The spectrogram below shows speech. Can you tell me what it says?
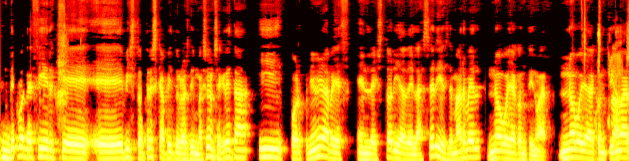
debo decir que he visto tres capítulos de Invasión Secreta y por primera vez en la historia de las series de Marvel no voy a continuar. No voy a continuar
